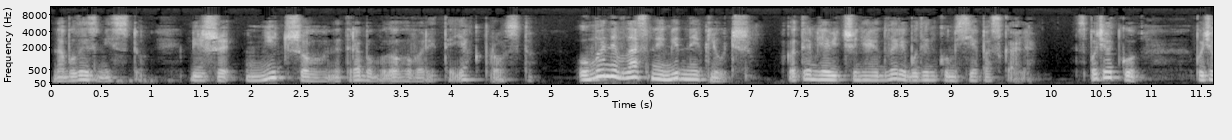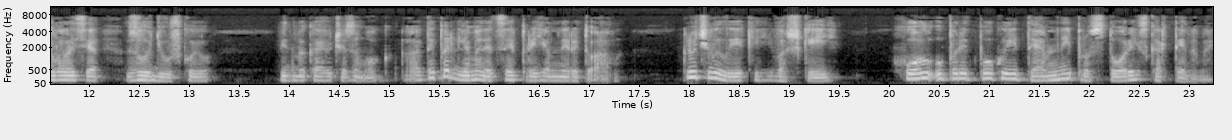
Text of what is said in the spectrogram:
набули змісту. Більше нічого не треба було говорити, як просто. У мене власний мідний ключ, котрим я відчиняю двері будинку мсьє Паскаля. Спочатку почувалася злодюшкою, відмикаючи замок, а тепер для мене це приємний ритуал. Ключ великий, важкий, хол у передпокої темний, просторий з картинами,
